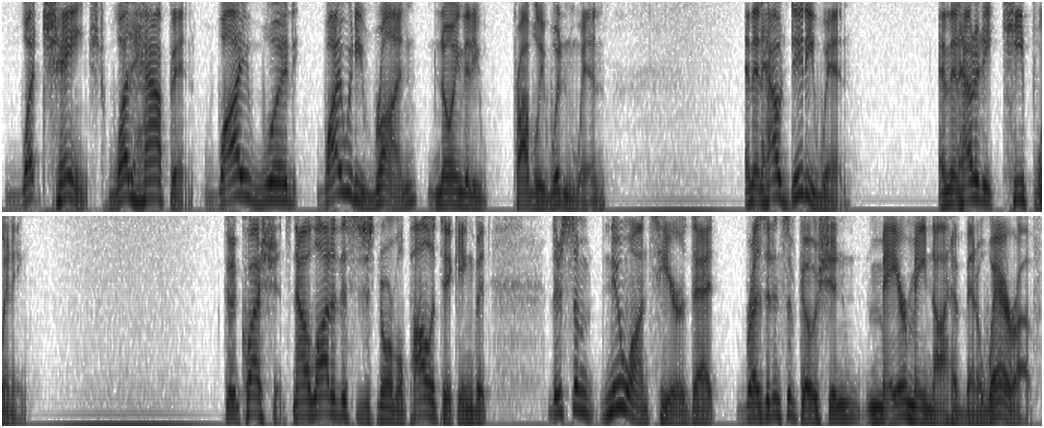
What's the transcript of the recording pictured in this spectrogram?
what changed? What happened? Why would why would he run knowing that he probably wouldn't win? And then how did he win? And then how did he keep winning? Good questions. Now a lot of this is just normal politicking, but there's some nuance here that residents of Goshen may or may not have been aware of.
